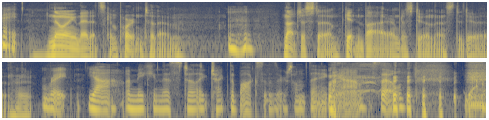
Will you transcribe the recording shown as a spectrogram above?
Right. knowing that it's important to them. Mm-hmm. Not just uh, getting by or I'm just doing this to do it, right? Right. Yeah. I'm making this to like check the boxes or something. Yeah. So, yeah.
